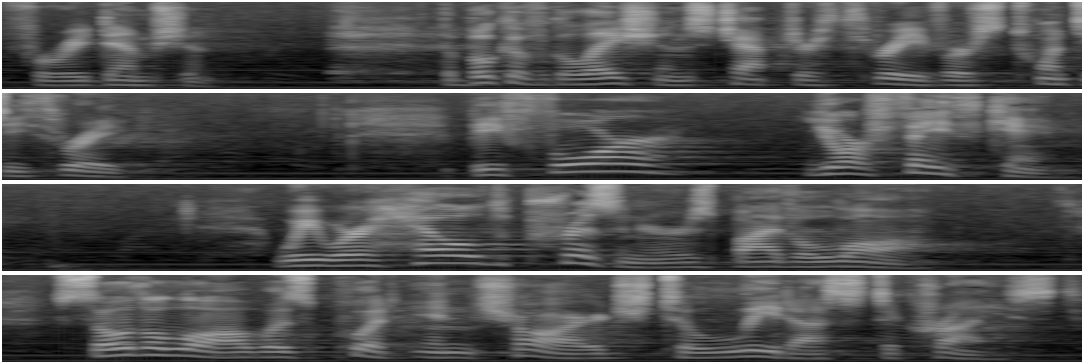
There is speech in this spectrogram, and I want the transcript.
for redemption. The book of Galatians, chapter 3, verse 23. Before your faith came, we were held prisoners by the law. So the law was put in charge to lead us to Christ.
